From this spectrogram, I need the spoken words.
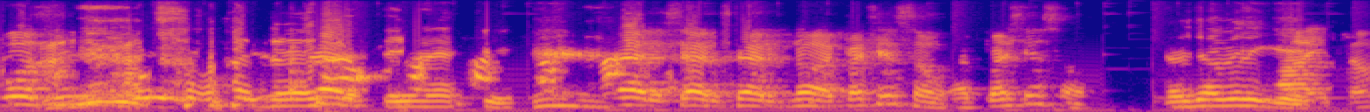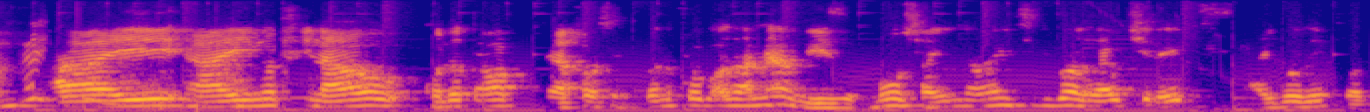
Pô. Deve ter, né? sério, sério, sério. Não, é presta atenção, é presta atenção. Eu já me liguei. Ai, então, Aí, aí no final, quando eu tava. Ela falou assim: quando for gozar, me avisa. Moço, aí não, antes de gozar, eu tirei. Aí gozei fora.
